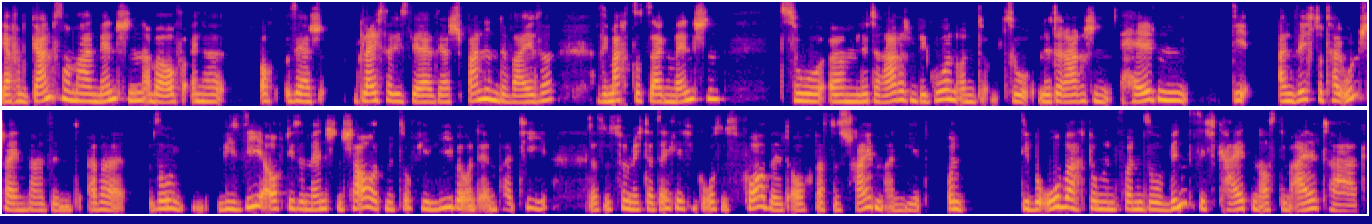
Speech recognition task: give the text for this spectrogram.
ja, von ganz normalen Menschen, aber auf eine auch sehr gleichzeitig sehr, sehr spannende Weise. Sie macht sozusagen Menschen zu ähm, literarischen Figuren und zu literarischen Helden, die an sich total unscheinbar sind. Aber so wie sie auf diese Menschen schaut, mit so viel Liebe und Empathie, das ist für mich tatsächlich ein großes Vorbild, auch was das Schreiben angeht. Und die Beobachtungen von so Winzigkeiten aus dem Alltag,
